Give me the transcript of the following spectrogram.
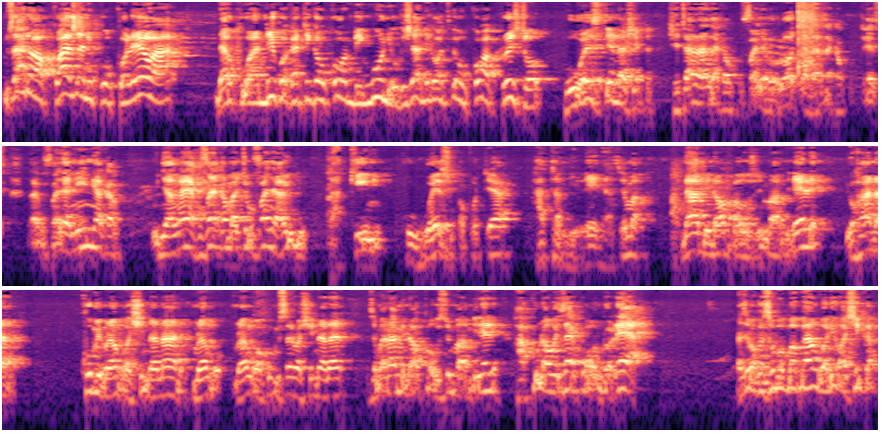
Msaada wa kwanza ni kuokolewa na kuandikwa katika ukoo wa mbinguni. Ukishaandikwa katika ukoo wa Kristo, huwezi tena shetani. Shetani anaweza kukufanya lolote, anaweza kukutesa, anaweza kufanya nini akakunyang'anya kufanya kama alichofanya Ayubu, lakini huwezi ukapotea hata milele. Anasema nami nawapa uzima milele. Yohana 10 mlango wa 28 mlango mlango wa 10 mstari wa 28 anasema nami nawapa uzima milele. Hakuna awezaye kuondolea anasema kwa sababu baba yangu aliyowashika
